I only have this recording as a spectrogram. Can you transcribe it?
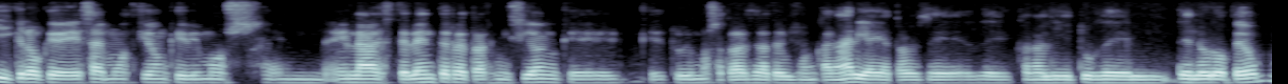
y creo que esa emoción que vimos en, en la excelente retransmisión que, que, tuvimos a través de la televisión canaria y a través del de canal de YouTube del, del, europeo,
